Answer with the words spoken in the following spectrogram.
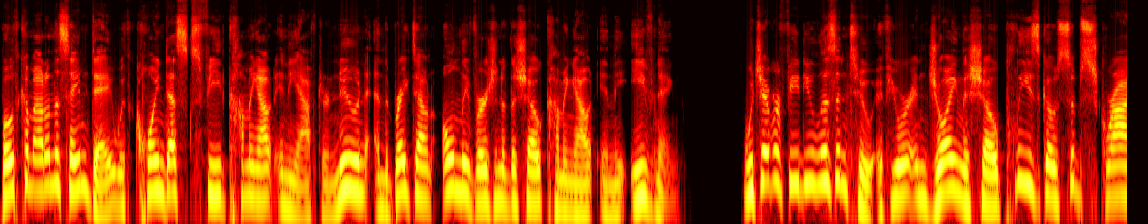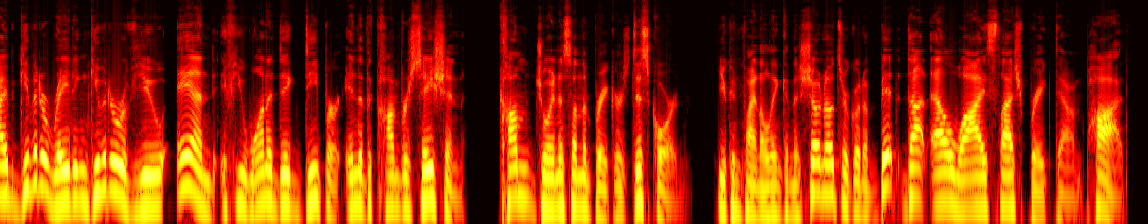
Both come out on the same day, with Coindesk's feed coming out in the afternoon and the breakdown only version of the show coming out in the evening. Whichever feed you listen to, if you are enjoying the show, please go subscribe, give it a rating, give it a review, and if you want to dig deeper into the conversation, come join us on the Breakers Discord. You can find a link in the show notes or go to bit.ly slash breakdownpod.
